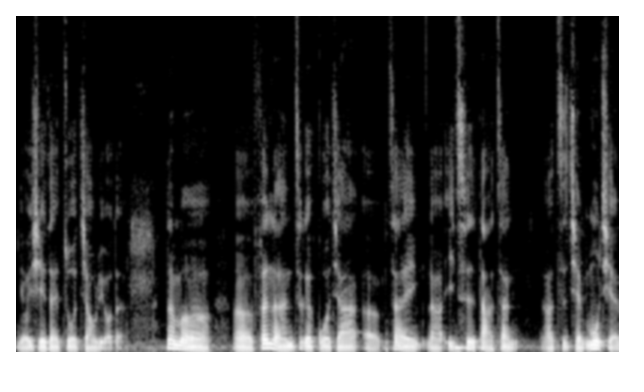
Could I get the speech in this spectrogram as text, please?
有一些在做交流的。那么，呃，芬兰这个国家，呃，在呃一次大战啊之前，目前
